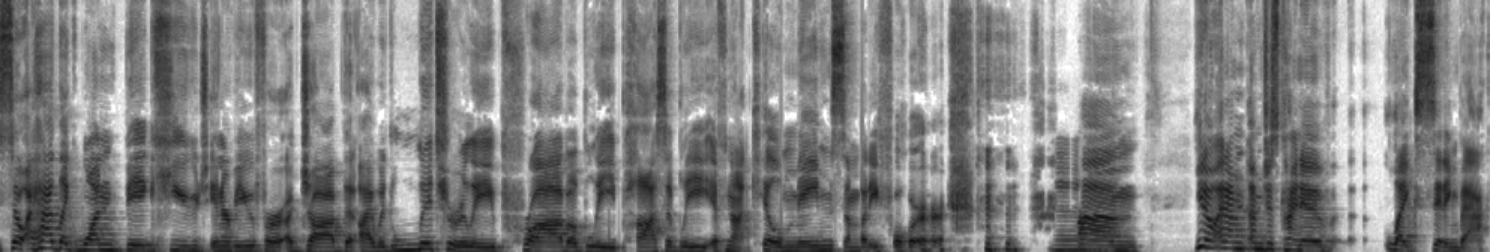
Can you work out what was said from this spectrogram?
So I had like one big, huge interview for a job that I would literally, probably, possibly, if not kill, maim somebody for. mm-hmm. um, you know, and I'm I'm just kind of like sitting back.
